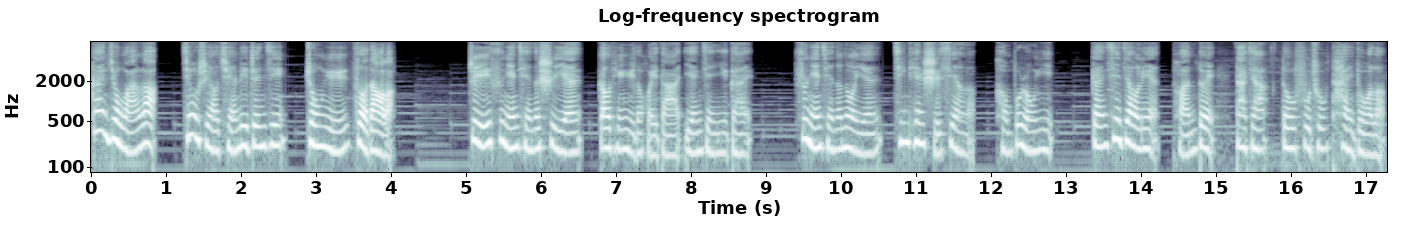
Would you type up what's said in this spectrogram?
干就完了，就是要全力争金，终于做到了。至于四年前的誓言，高亭宇的回答言简意赅：四年前的诺言，今天实现了，很不容易，感谢教练团队，大家都付出太多了。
